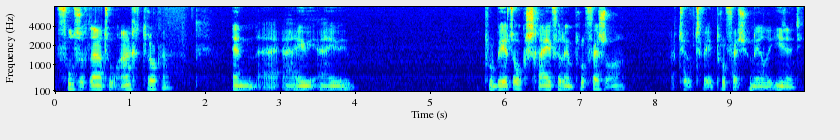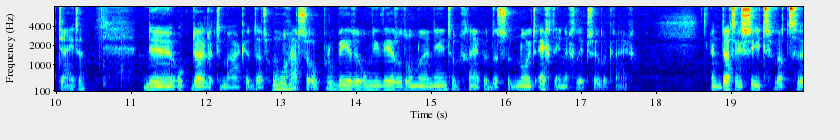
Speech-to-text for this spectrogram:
voelt zich daartoe aangetrokken. En hij, hij, hij probeert ook schrijver en professor, natuurlijk twee professionele identiteiten, de, ook duidelijk te maken dat hoe hard ze ook proberen om die wereld om hen heen te begrijpen, dat ze het nooit echt in de grip zullen krijgen. En dat is iets wat, eh,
